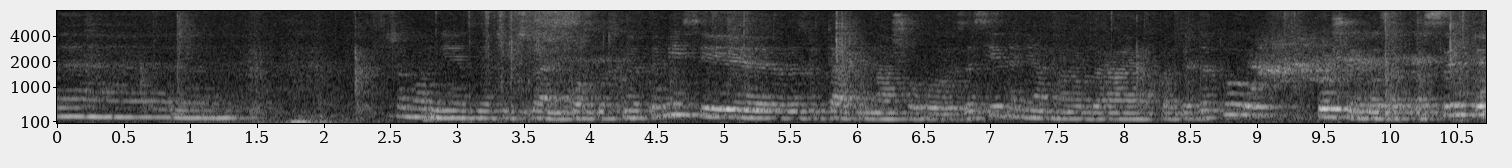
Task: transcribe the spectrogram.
Е, Шановні значить, члени конкурсної комісії, в результаті нашого засідання ми обираємо кандидатуру. Прошу його запросити.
